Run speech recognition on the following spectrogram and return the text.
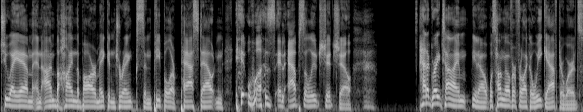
2 a.m. and I'm behind the bar making drinks and people are passed out and it was an absolute shit show. Had a great time, you know, was hungover for like a week afterwards,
